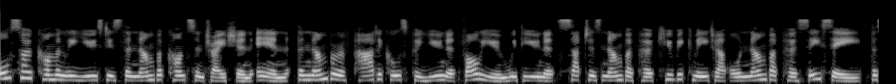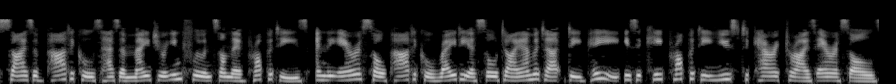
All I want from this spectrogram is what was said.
Also commonly used is the number concentration n, the number of particles per unit volume with units such as number per cubic meter or number per cc. The size of particles has a major influence on their properties, and the aerosol particle radius or diameter dp is a key property used to characterize aerosols.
